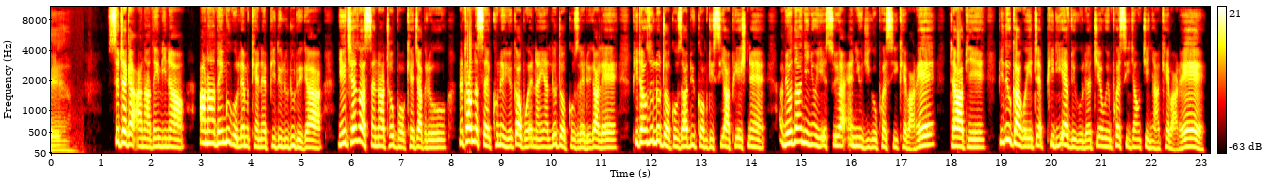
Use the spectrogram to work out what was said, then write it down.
ယ်။စစ်တပ်ကအာဏာသိမ်းပြီးနောက်အာဏာသိမ်းမှုကိုလက်မခံတဲ့ပြည်သူလူထုတွေက ငြိမ်းချမ်းစွာဆန္ဒထုတ်ဖော်ခဲ့ကြသလို2020ခုနှစ်ရွေးကောက်ပွဲအနိုင်ရလွတ်တော်ကိုယ်စားလှယ်တွေကလည်းပြည်ထောင်စုလွတ်တော်ကိုစားပြုကော်မတီ CRPH နဲ့အမျိုးသားညီညွတ်ရေးအစိုးရ NUG ကိုဖွဲ့စည်းခဲ့ပါတယ်။ဒါအပြင်ပြည်သူ့ကာကွယ်ရေးတပ် PDF တွေကိုလည်းတရားဝင်ဖွဲ့စည်းကြောင်းကြေညာခဲ့ပါတယ်။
